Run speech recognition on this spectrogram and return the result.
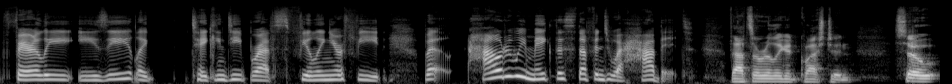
fairly easy, like taking deep breaths, feeling your feet. But how do we make this stuff into a habit? That's a really good question. So,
